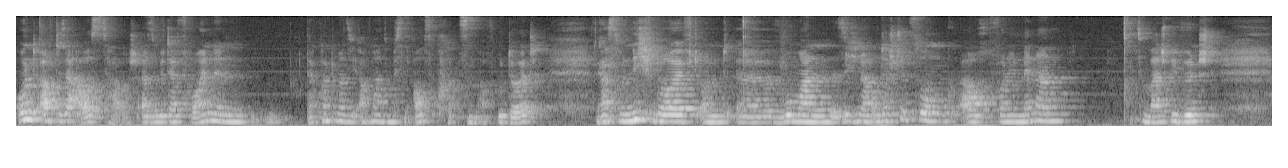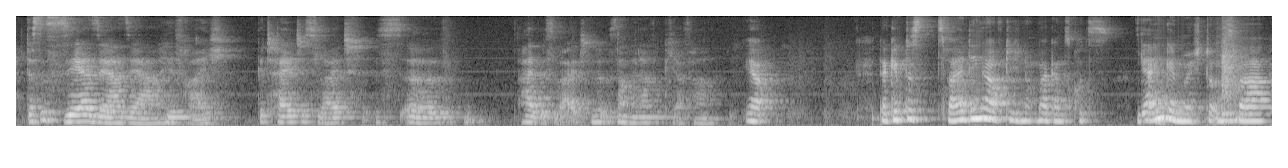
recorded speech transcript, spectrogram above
Und auch dieser Austausch. Also mit der Freundin, da konnte man sich auch mal so ein bisschen auskotzen, auf gut Deutsch, was so nicht läuft und äh, wo man sich nach Unterstützung auch von den Männern zum Beispiel wünscht das ist sehr, sehr, sehr hilfreich. Geteiltes Leid ist äh, halbes Leid. Ne? Das haben wir da wirklich erfahren. Ja. Da gibt es zwei Dinge, auf die ich noch mal ganz kurz ja. eingehen möchte. Und zwar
